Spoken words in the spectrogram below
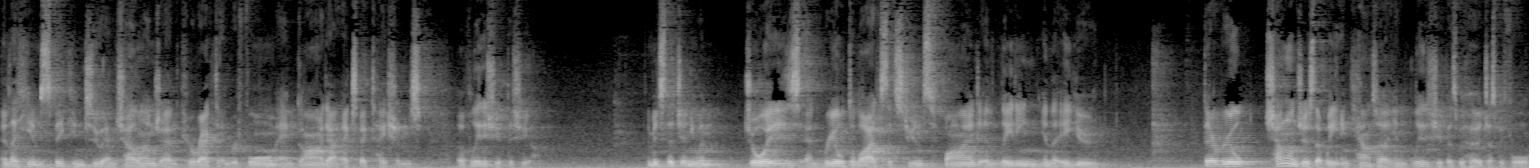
and let Him speak into and challenge and correct and reform and guide our expectations of leadership this year. Amidst the genuine joys and real delights that students find in leading in the EU, there are real challenges that we encounter in leadership, as we heard just before.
